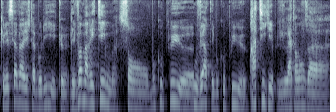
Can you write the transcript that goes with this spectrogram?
que l'esclavage est aboli et que les voies maritimes sont beaucoup plus euh, ouvertes et beaucoup plus euh, pratiques et la tendance va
